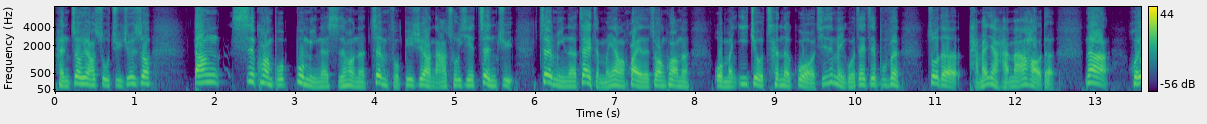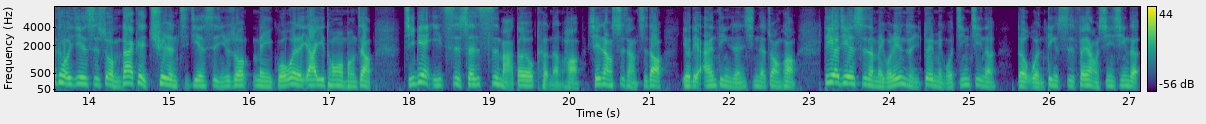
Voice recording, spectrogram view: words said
很重要数据，就是说。当市况不不明的时候呢，政府必须要拿出一些证据证明呢，再怎么样的坏的状况呢，我们依旧撑得过。其实美国在这部分做的，坦白讲还蛮好的。那回头一件事说，我们大家可以确认几件事情，就是说，美国为了压抑通货膨胀，即便一次升四码都有可能哈，先让市场知道有点安定人心的状况。第二件事呢，美国联准对美国经济呢。的稳定是非常有信心的，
